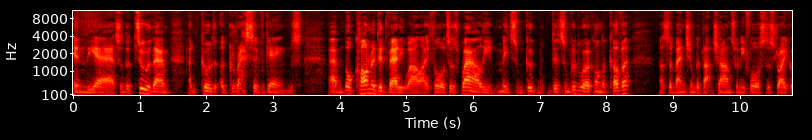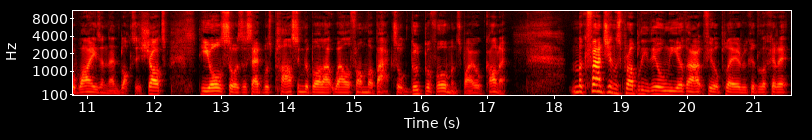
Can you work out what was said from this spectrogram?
in the air. So the two of them had good aggressive games. Um, O'Connor did very well, I thought as well. He made some good, did some good work on the cover, as I mentioned, with that chance when he forced the striker wide and then blocked his shot. He also, as I said, was passing the ball out well from the back. So good performance by O'Connor. McFadzean's probably the only other outfield player who could look at it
